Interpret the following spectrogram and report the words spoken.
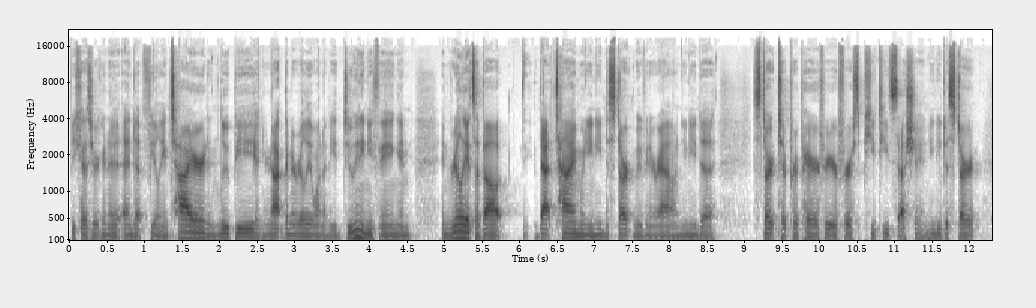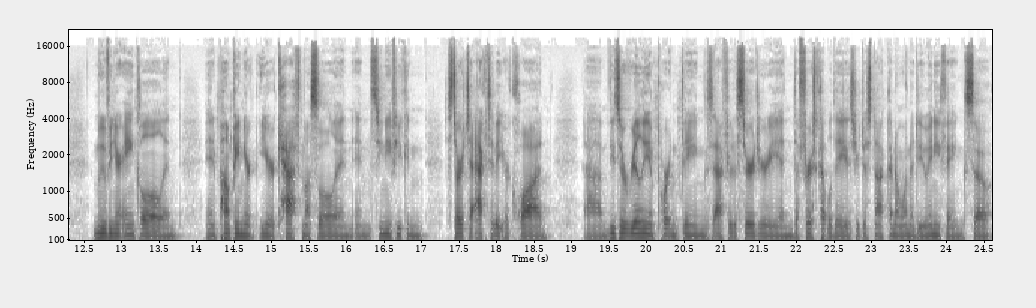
Because you're going to end up feeling tired and loopy and you're not going to really want to be doing anything. And, and really, it's about that time when you need to start moving around. You need to start to prepare for your first PT session. You need to start moving your ankle and, and pumping your, your calf muscle and, and seeing if you can start to activate your quad. Um, these are really important things after the surgery. And the first couple days, you're just not going to want to do anything. So,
